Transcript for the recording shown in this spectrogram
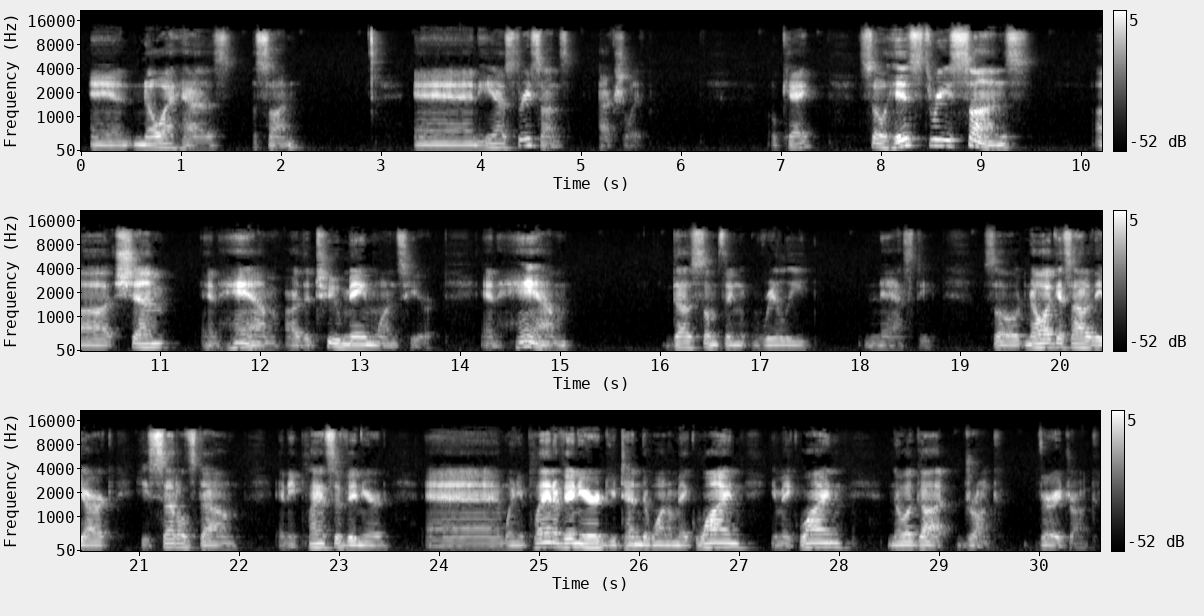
And Noah has a son, and he has three sons, actually. Okay? So his three sons, uh, Shem and Ham, are the two main ones here. And Ham does something really nasty. So Noah gets out of the ark, he settles down, and he plants a vineyard, and when you plant a vineyard, you tend to want to make wine. You make wine. Noah got drunk, very drunk.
